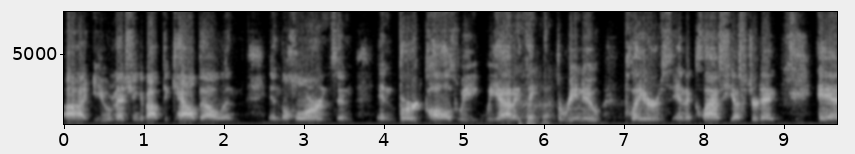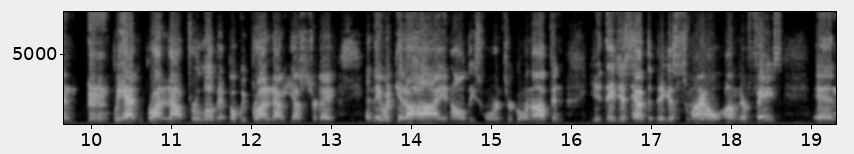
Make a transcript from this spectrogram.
Uh, you were mentioning about the cowbell and, and the horns and, and bird calls. We, we had, I think, three new players in a class yesterday. And we hadn't brought it out for a little bit, but we brought it out yesterday. And they would get a high, and all these horns are going off, and they just have the biggest smile on their face. And,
